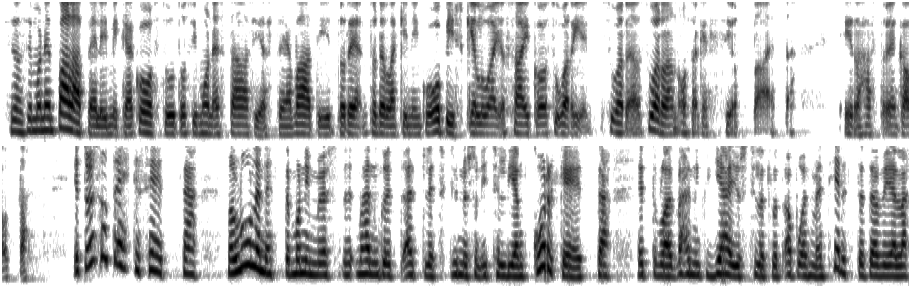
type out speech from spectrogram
Se on semmoinen palapeli, mikä koostuu tosi monesta asiasta ja vaatii todellakin niin kuin opiskelua, jos aikoo suori, suoraan, suoraan osakesijoittaa, että ei rahastojen kautta. Ja toisaalta ehkä se, että mä luulen, että moni myös vähän niin kuin ajattelee, että se kynnys on itse liian korkea, että, että vähän niin kuin jää just sillä, että apua, että mä en tiedä tätä vielä,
